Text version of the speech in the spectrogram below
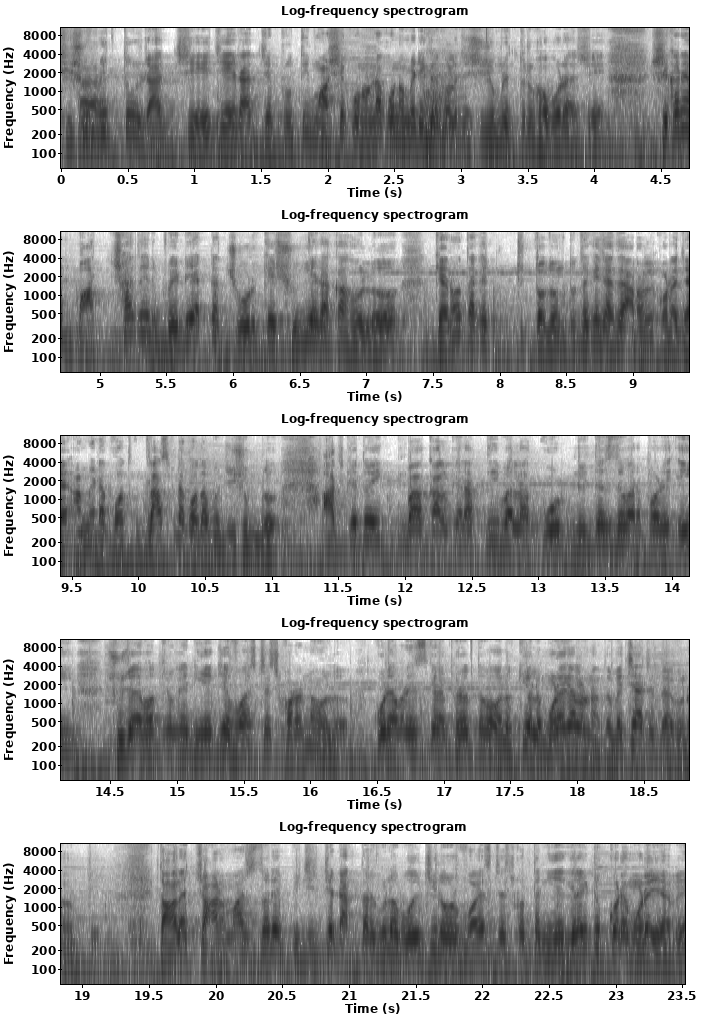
শিশু হ্যাঁ। মৃত্যুর রাজ্যে যে রাজ্যে প্রতি মাসে কোনো না কোনো মেডিকেল কলেজে শিশু মৃত্যুর খবর আসে সেখানে বাচ্চাদের বেডে একটা চোরকে শুইয়ে রাখা হলো কেন তাকে তদন্ত থেকে যাতে আড়াল করা যায়? আমি একটা কথা লাস্ট একটা কথা বলছি শুভ্র আজকে তো এই বা কালকে রাত্রিবেলা কোর্ট নির্দেশ দেওয়ার পরে এই সুজয় ভদ্রকে নিয়ে গিয়ে ভয়েস টেস্ট করানো হলো করে আবার স্কেমে ফেরত দেওয়া হলো কি হলো? মরে গেল না তো? বেঁচে আছে তো এখনও অবধি? তাহলে চার মাস ধরে পিজির যে ডাক্তারগুলো বলছিল ওর ভয়েস টেস্ট করতে নিয়ে গেলেই টুক করে মরে যাবে।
